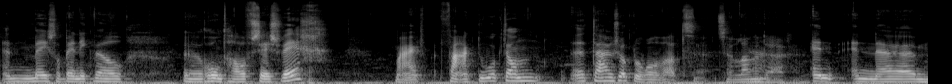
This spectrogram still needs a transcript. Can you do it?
en meestal ben ik wel eh, rond half zes weg. Maar vaak doe ik dan eh, thuis ook nog wel wat. Ja, het zijn lange Ja. dagen. En, en ehm,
